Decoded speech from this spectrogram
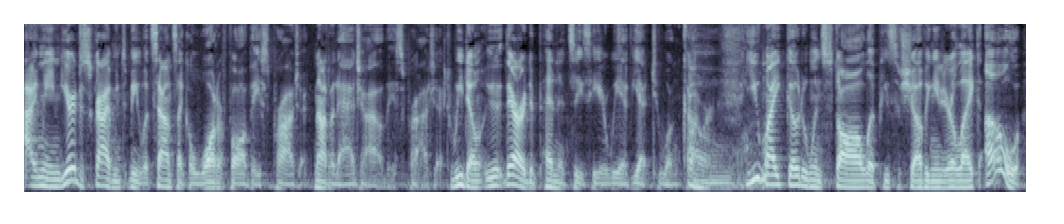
I mean you're describing to me what sounds like a waterfall based project, not an agile based project. We don't. There are dependencies here we have yet to uncover. Oh, you might go to install a piece of shelving and you're like, oh,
